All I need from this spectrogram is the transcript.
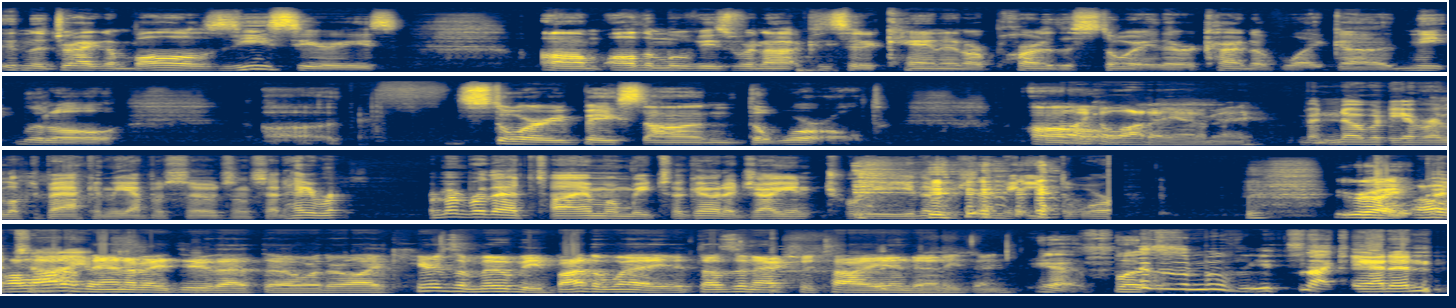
in the Dragon Ball Z series um, all the movies were not considered canon or part of the story. They were kind of like a neat little uh, story based on the world. Um, like a lot of anime. But nobody ever looked back in the episodes and said, "Hey, re- remember that time when we took out a giant tree that was going to eat the world?" Right. A, a lot of anime do that though, where they're like, "Here's a movie. By the way, it doesn't actually tie into anything." Yeah. But this is a movie. It's not canon.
